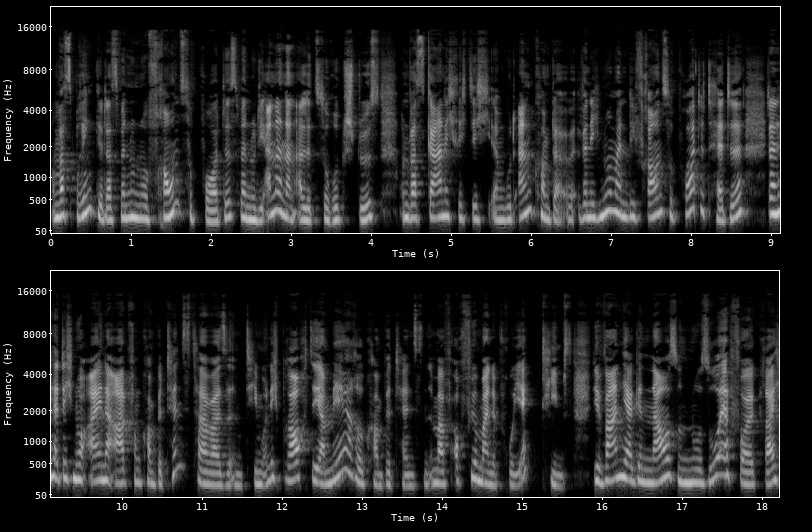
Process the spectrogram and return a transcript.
Und was bringt dir das, wenn du nur Frauen supportest, wenn du die anderen dann alle zurückstößt und was gar nicht richtig ähm, gut ankommt? Da, wenn ich nur mal die Frauen supportet hätte, dann hätte ich nur eine Art von Kompetenz teilweise im Team. Und ich brauchte ja mehrere Kompetenzen, immer auch für meine Projektteams. Wir waren ja genauso nur so erfolgreich,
